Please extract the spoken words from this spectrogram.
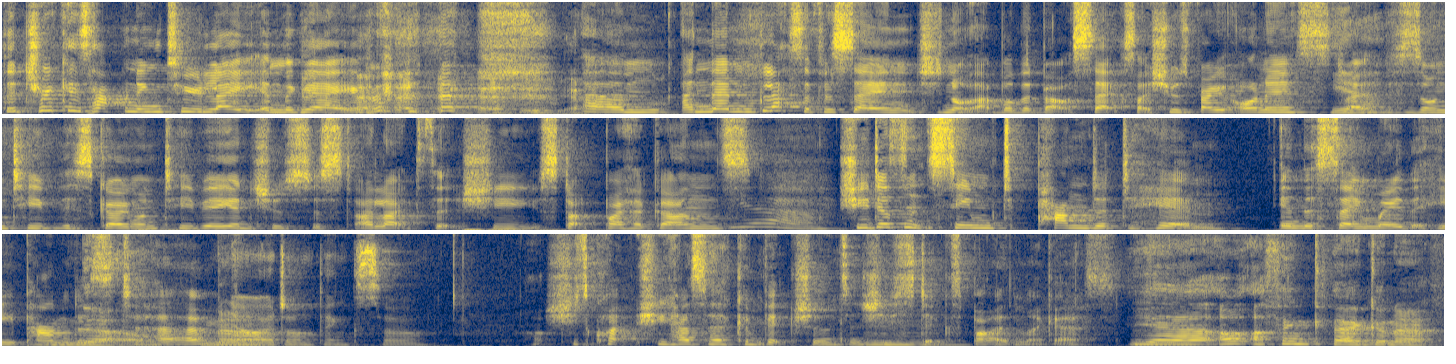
the trick is happening too late in the game. um, and then bless her for saying she's not that bothered about sex. Like she was very honest. Yeah. Like this is on TV. This is going on TV, and she was just. I liked that she stuck by her guns. Yeah. She doesn't seem to pander to him in the same way that he panders No, to her. no. No, I don't think so. She's quite. She has her convictions, and she Mm. sticks by them. I guess. Yeah, I, I think they're gonna.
